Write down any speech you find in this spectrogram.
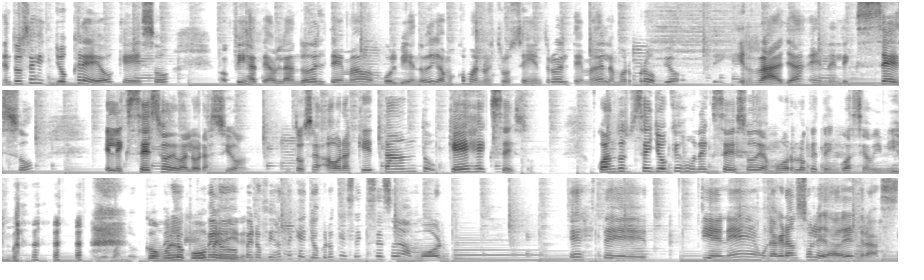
Entonces, yo creo que eso, fíjate, hablando del tema, volviendo, digamos, como a nuestro centro, el tema del amor propio, raya en el exceso, el exceso de valoración. Entonces, ahora, ¿qué tanto, qué es exceso? ¿Cuándo sé yo que es un exceso de amor lo que tengo hacia mí misma? ¿Cómo pero- lo puedo pero- medir? Pero fíjate que yo creo que ese exceso de amor este, tiene una gran soledad detrás.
